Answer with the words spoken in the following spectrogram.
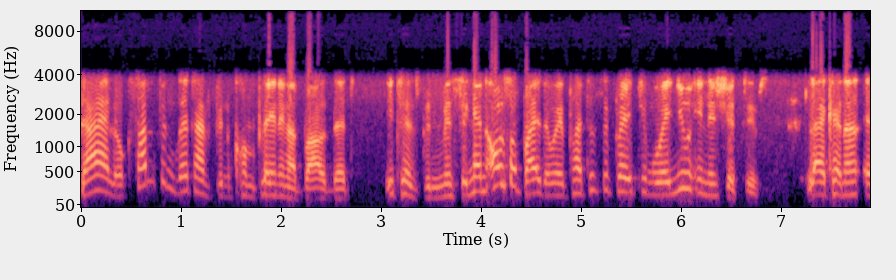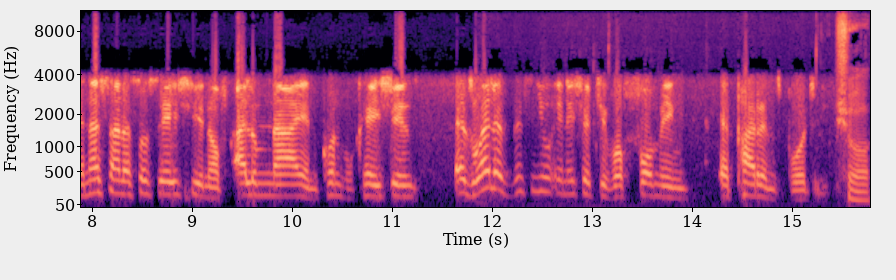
dialogue, something that I've been complaining about that it has been missing. And also, by the way, participating were new initiatives like a, a national association of alumni and convocations, as well as this new initiative of forming a parents' body. Sure.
